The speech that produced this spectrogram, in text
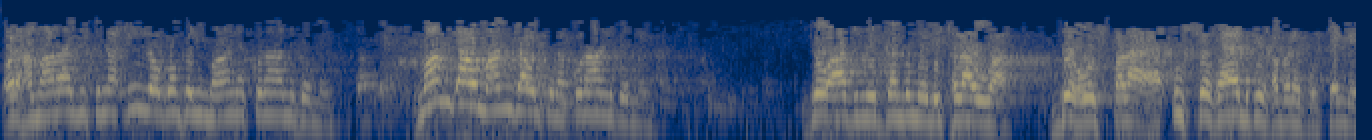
اور ہمارا جتنا ان لوگوں پہ ایمان ہے، قرآن پہ نہیں۔ مان جاؤ مان جاؤ، اتنا قرآن پہ نہیں۔ جو آدمی گند میں لکھڑا ہوا، بے ہوش پڑا ہے، اس سے غیب کی خبریں پوچھیں گے۔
